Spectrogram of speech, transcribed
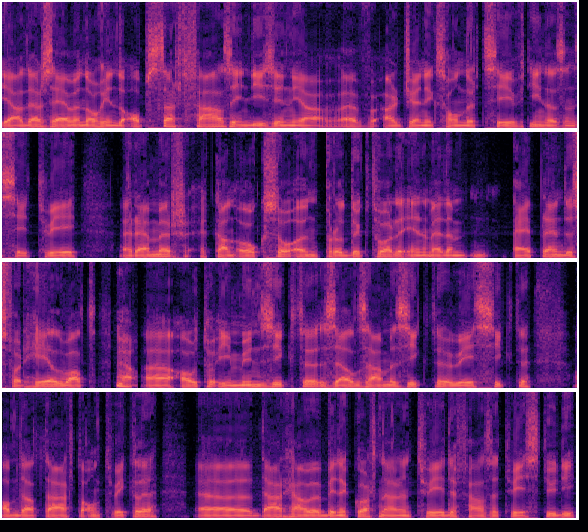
Ja, daar zijn we nog in de opstartfase. In die zin, ja, eh, Argenix 117, dat is een C2-remmer. Kan ook zo een product worden in, met een pijplijn, dus voor heel wat ja. uh, auto-immuunziekten, zeldzame ziekten, weesziekten, om dat daar te ontwikkelen. Uh, daar gaan we binnenkort naar een tweede fase 2-studie.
